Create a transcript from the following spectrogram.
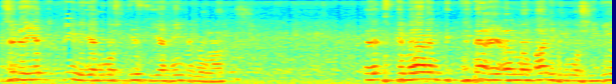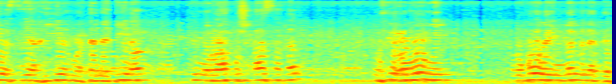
الجمعية الاقليميه للمرشدين السياحيين بمراكش استمرارا في الدفاع عن مطالب المرشدين السياحيين المعتمدين في مراكش خاصة. وفي عموم ربوع المملكة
